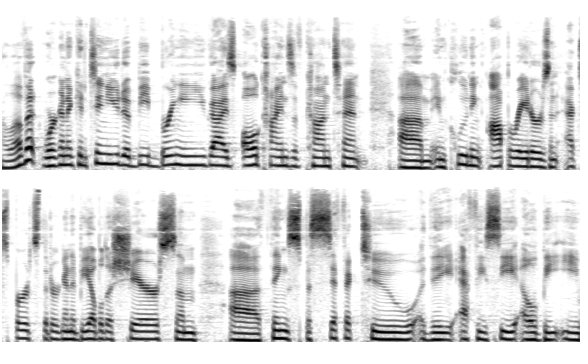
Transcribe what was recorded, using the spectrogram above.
I love it. We're going to continue to be bringing you guys all kinds of content, um, including operators and experts that are going to be able to share some uh, things specific to the FEC LBE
